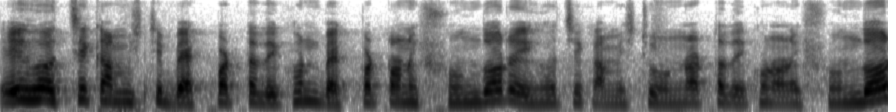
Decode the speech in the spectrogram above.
এই হচ্ছে কামিজটি ব্যাকপার্টটা দেখুন ব্যাকপার্টটা অনেক সুন্দর, এই হচ্ছে কামিজটি উন্নারটা দেখুন অনেক সুন্দর,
